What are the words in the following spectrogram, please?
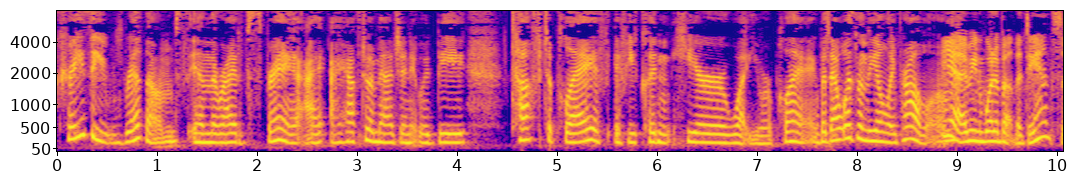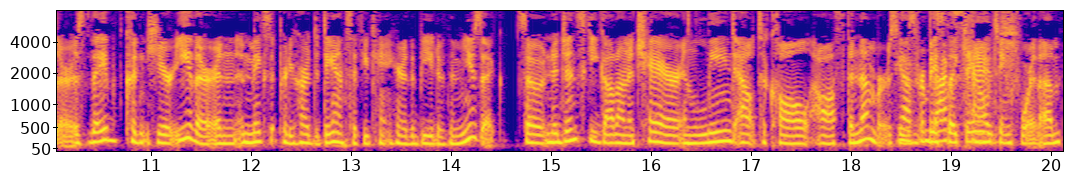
crazy rhythms in the Rite of Spring. I, I have to imagine it would be tough to play if, if you couldn't hear what you were playing. But that wasn't the only problem. Yeah, I mean, what about the dancers? They couldn't hear either, and it makes it pretty hard to dance if you can't hear the beat of the music. So Nijinsky got on a chair and leaned out to call off the numbers. He Yeah, was from basically backstage. counting for them,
